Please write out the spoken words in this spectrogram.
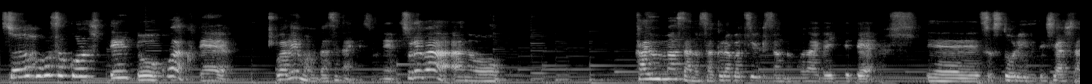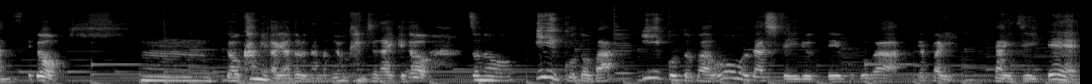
その法則を知っていると怖くて悪いもの出せないんですよね。それはあの開運マスターの桜庭つゆきさんがこの間言ってて、えー、ストーリーズでシェアしたんですけどうんと神が宿る7秒間じゃないけどそのいい言葉いい言葉を出しているっていうことがやっぱり大事で、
